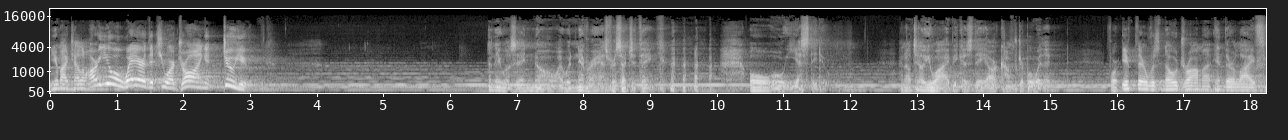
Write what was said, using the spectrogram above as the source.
And you might tell them, Are you aware that you are drawing it to you? And they will say, No, I would never ask for such a thing. oh, yes, they do. And I'll tell you why because they are comfortable with it. For if there was no drama in their life,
